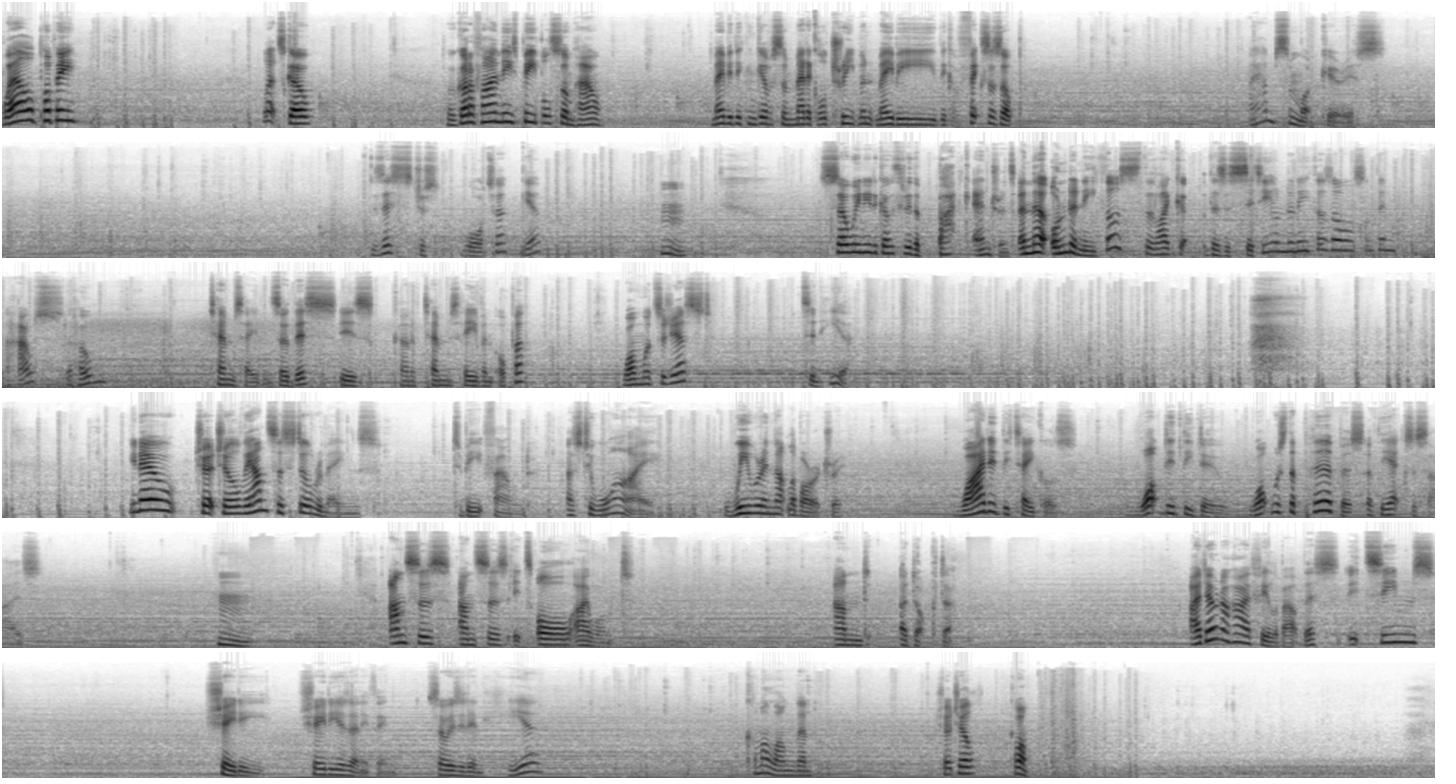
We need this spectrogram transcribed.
Well, puppy, let's go. We've got to find these people somehow. Maybe they can give us some medical treatment. Maybe they can fix us up. I am somewhat curious. Is this just water? Yeah. Hmm. So we need to go through the back entrance. And they're underneath us? They're like, there's a city underneath us or something? House? A home? Thameshaven. So this is kind of Thameshaven upper, one would suggest. What's in here? you know, Churchill, the answer still remains to be found as to why we were in that laboratory. Why did they take us? What did they do? What was the purpose of the exercise? Hmm. Answers, answers, it's all I want. And a doctor. I don't know how I feel about this. It seems shady. Shady as anything. So is it in here? Come along then. Churchill, come on.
